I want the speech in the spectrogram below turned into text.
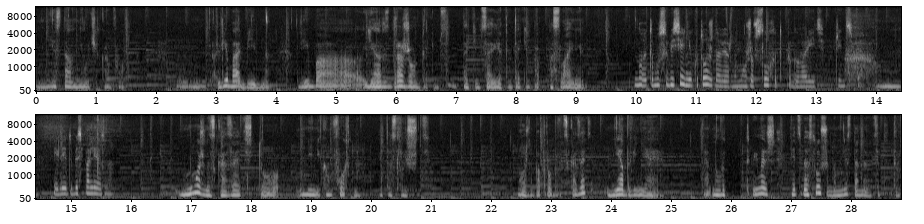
Мне стало не очень комфортно. Либо обидно, либо я раздражен таким, таким советом, таким по- посланием. Ну, этому собеседнику тоже, наверное, можно вслух это проговорить, в принципе. Или это бесполезно? Можно сказать, что мне некомфортно это слышать. Можно попробовать сказать, не обвиняя. Да, Ну вот, ты понимаешь, я тебя слушаю, но мне становится от этого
